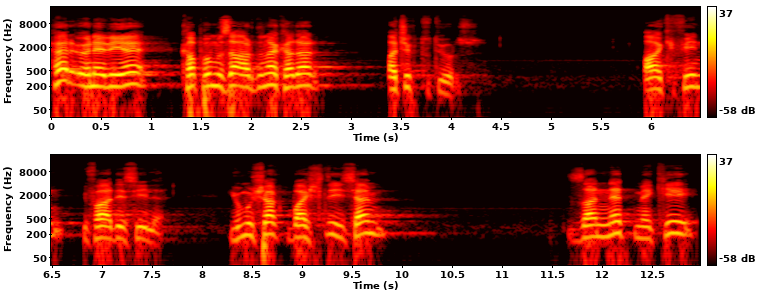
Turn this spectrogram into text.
her öneriye kapımızı ardına kadar açık tutuyoruz. Akif'in ifadesiyle yumuşak başlı isem zannetme ki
